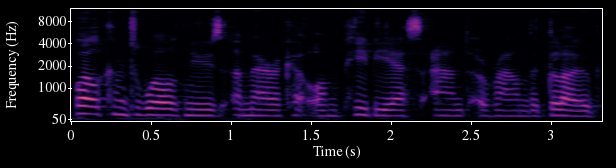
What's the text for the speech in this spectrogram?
Welcome to World News America on PBS and around the globe.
